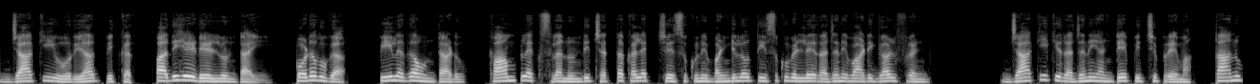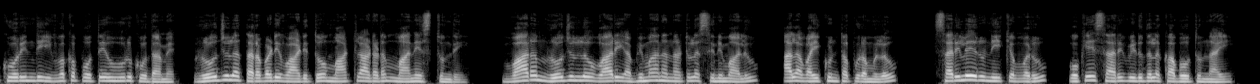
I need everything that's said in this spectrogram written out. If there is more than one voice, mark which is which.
Speaker 1: Jackie ఓ picker. పదిహేడేళ్ళుంటాయి. పొడవుగా పీలగా ఉంటాడు. కాంప్లెక్స్ల నుండి చెత్త కలెక్ట్ చేసుకుని బండిలో తీసుకువెళ్ళే రజని వాడి గర్ల్ ఫ్రెండ్. జాకీకి రజని అంటే పిచ్చి ప్రేమ. తాను కోరింది ఇవ్వకపోతే ఊరుకోదామే. రోజుల తరబడి వాడితో మాట్లాడడం మానేస్తుంది. వారం రోజుల్లో వారి అభిమాన నటుల సినిమాలు అల వైకుంఠపురములో సరిలేరు నీకెవ్వరూ ఒకేసారి విడుదల కాబోతున్నాయి.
